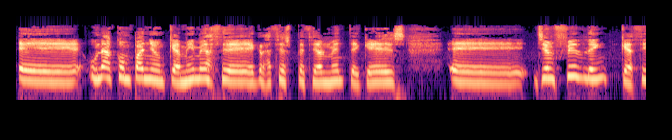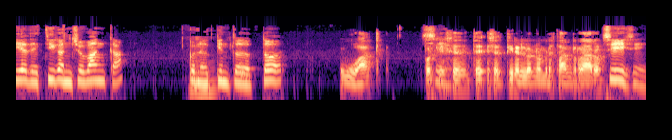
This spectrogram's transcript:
eh, una compañía que a mí me hace gracia especialmente, que es Jen Fielding, que hacía de Tigan Jovanka con el quinto doctor. What? Porque tienen los nombres tan raros. Sí, sí,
